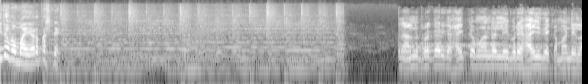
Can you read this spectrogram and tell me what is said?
ಇದು ಬೊಮ್ಮಾಯಿಯವರ ಪ್ರಶ್ನೆ. ನನ್ನ ಪ್ರಕಾರ ಈಗ ಹೈಕಮಾಂಡಲ್ಲಿ ಬರೀ ಹೈ ಇದೆ, ಕಮಾಂಡ್ ಇಲ್ಲ.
